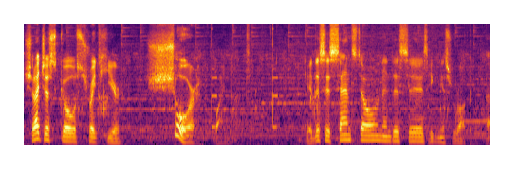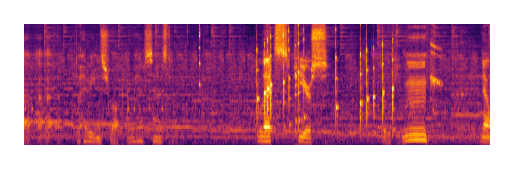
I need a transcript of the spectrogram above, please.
should I just go straight here? Sure. Why not? Okay, this is sandstone and this is igneous rock. Uh, do I have igneous rock? No, we have sandstone. Let's pierce. Mm, no.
